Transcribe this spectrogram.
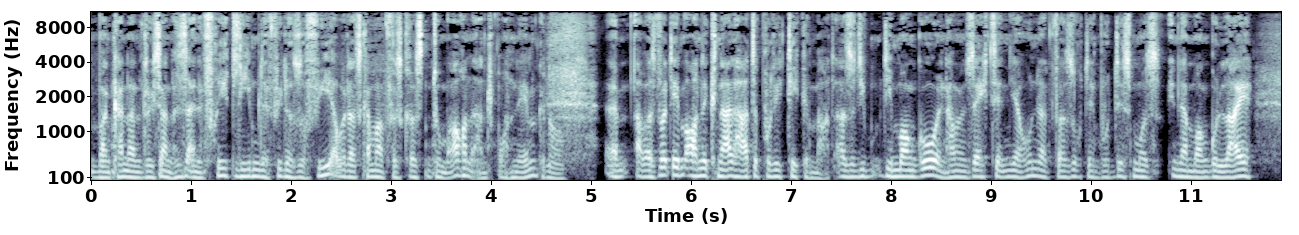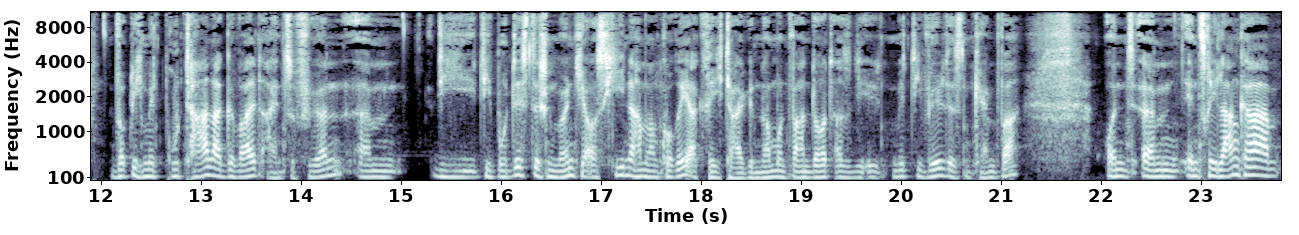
man kann dann natürlich sagen, das ist eine friedliebende Philosophie, aber das kann man fürs Christentum auch in Anspruch nehmen. Genau. Ähm, aber es wird eben auch eine knallharte Politik gemacht. Also die, die Mongolen haben im 16. Jahrhundert versucht, den Buddhismus in der Mongolei wirklich mit brutaler Gewalt einzuführen. Ähm, die, die buddhistischen Mönche aus China haben am Koreakrieg teilgenommen und waren dort also die, mit die wildesten Kämpfer. Und ähm, in Sri Lanka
